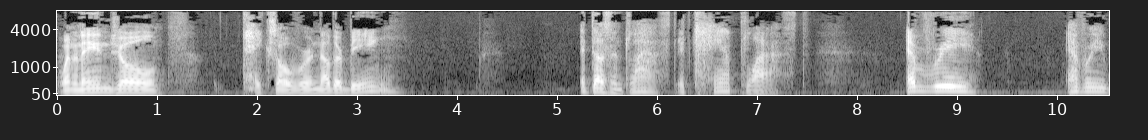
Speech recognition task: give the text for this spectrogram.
when an angel takes over another being, it doesn't last. It can't last. Every, every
